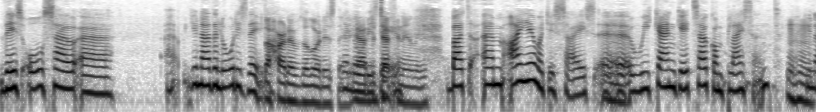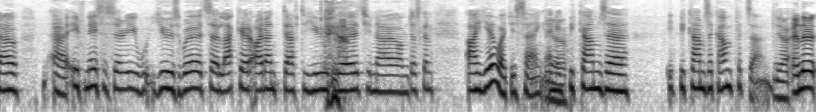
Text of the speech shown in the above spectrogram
there's also a. Uh, you know the Lord is there, The heart of the Lord is there. The yeah, Lord is there. definitely. but um, I hear what you say. Uh, Mm. We can get so complacent Mhm. you know, uh, if necessary, w- use words. So lekker, I don't have to use words. You know, I'm just gonna. I hear what you're saying, and Yeah. it becomes a, it becomes a comfort zone. Yeah, and there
